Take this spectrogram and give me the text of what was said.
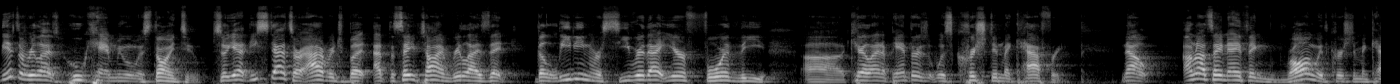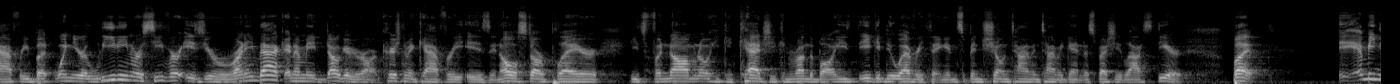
you have to realize who Cam Newton was throwing to. So yeah, these stats are average, but at the same time, realize that the leading receiver that year for the uh, Carolina Panthers was Christian McCaffrey. Now, I'm not saying anything wrong with Christian McCaffrey, but when your leading receiver is your running back, and I mean, don't get me wrong, Christian McCaffrey is an all star player. He's phenomenal. He can catch, he can run the ball, he, he can do everything. And it's been shown time and time again, especially last year. But I mean,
